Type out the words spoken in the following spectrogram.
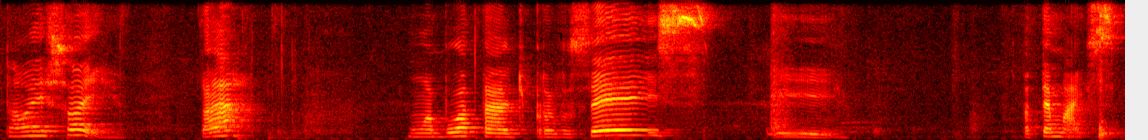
Então é isso aí, tá? Uma boa tarde para vocês e até mais.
